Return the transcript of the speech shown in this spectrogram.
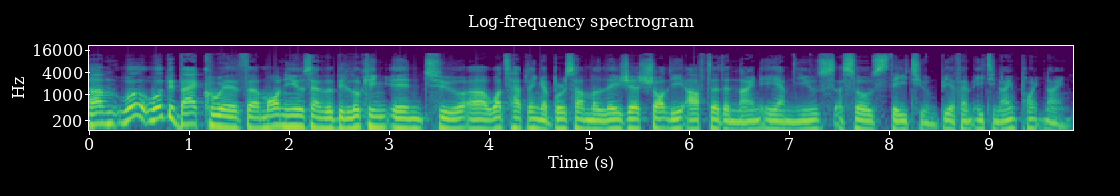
Um, we'll, we'll be back with uh, more news and we'll be looking into uh, what's happening at Bursa Malaysia shortly after the 9 a.m. news. So stay tuned. BFM 89.9.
